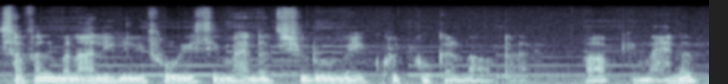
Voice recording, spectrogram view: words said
सफल बनाने के लिए थोड़ी सी मेहनत शुरू में खुद को करना होता है। आपकी मेहनत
